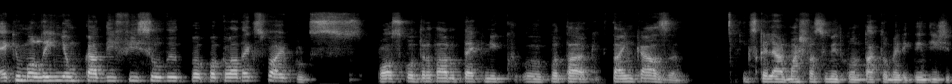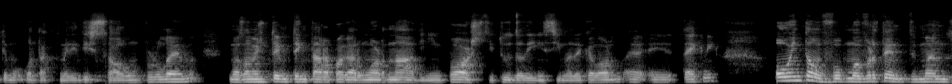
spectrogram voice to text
é que uma linha um bocado difícil de, para, para que lado é que se vai, porque posso contratar o técnico uh, para estar, que está em casa e que se calhar mais facilmente contacta o médico dentista e tem um contacto com o médico dentista se há algum problema, mas ao mesmo tempo tem que estar a pagar um ordenado e impostos e tudo ali em cima daquele uh, técnico, ou então vou para uma vertente de mando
